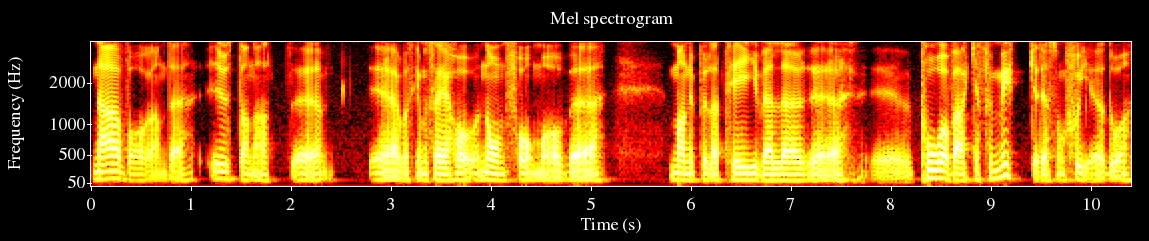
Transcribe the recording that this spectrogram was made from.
närvarande utan att eh, eh, vad ska man säga, ha någon form av eh, manipulativ eller eh, eh, påverka för mycket det som sker då.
